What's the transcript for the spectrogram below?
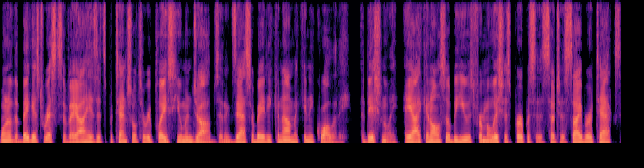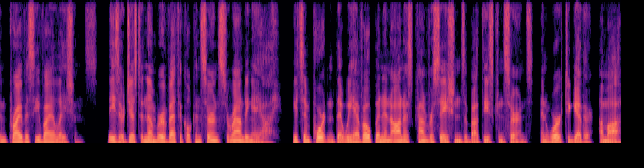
One of the biggest risks of AI is its potential to replace human jobs and exacerbate economic inequality. Additionally, AI can also be used for malicious purposes such as cyber attacks and privacy violations. These are just a number of ethical concerns surrounding AI. It's important that we have open and honest conversations about these concerns and work together, AMA,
